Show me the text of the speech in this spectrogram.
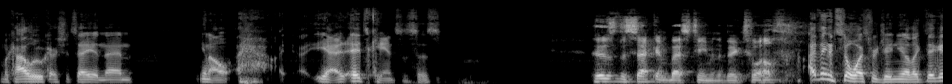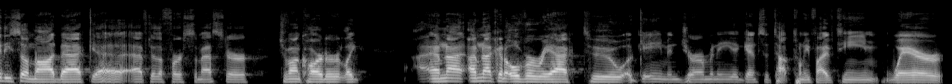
Mykhailiuk, I should say, and then, you know, yeah, it's Kansas's. Who's the second best team in the Big Twelve? I think it's still West Virginia. Like they get Esa Ahmad back uh, after the first semester. Jevon Carter, like I'm not I'm not going to overreact to a game in Germany against a top 25 team where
